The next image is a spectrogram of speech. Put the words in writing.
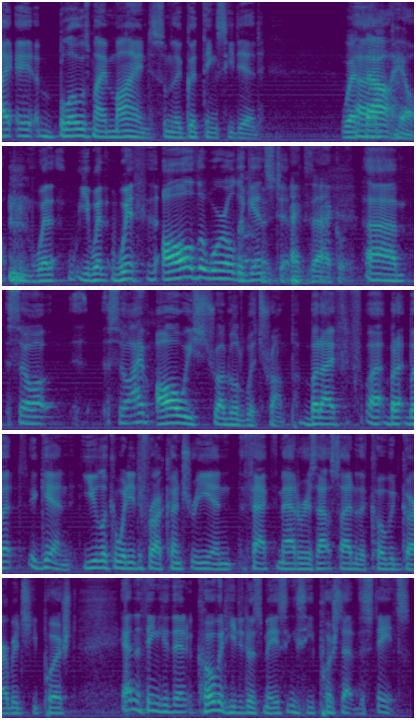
I it blows my mind. Some of the good things he did Without help. with with with all the world against him. exactly. Um, so, so I've always struggled with Trump, but I've, uh, but but again, you look at what he did for our country, and the fact of the matter is, outside of the COVID garbage he pushed, and the thing that COVID he did was amazing is he pushed that to the states,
